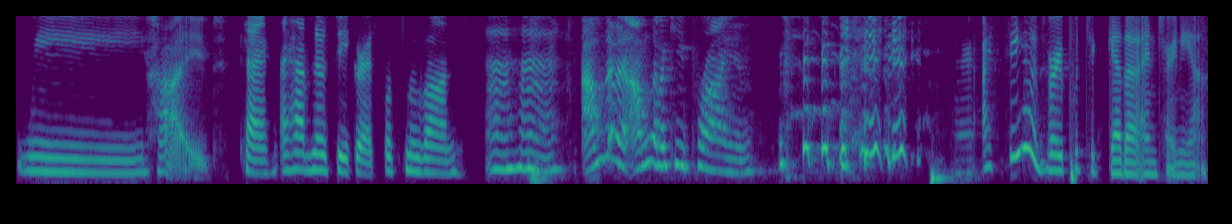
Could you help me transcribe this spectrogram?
we hide. Okay, I have no secrets. Let's move on. Mm-hmm. I'm gonna I'm gonna keep prying. I see you as very put together, Antonia.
